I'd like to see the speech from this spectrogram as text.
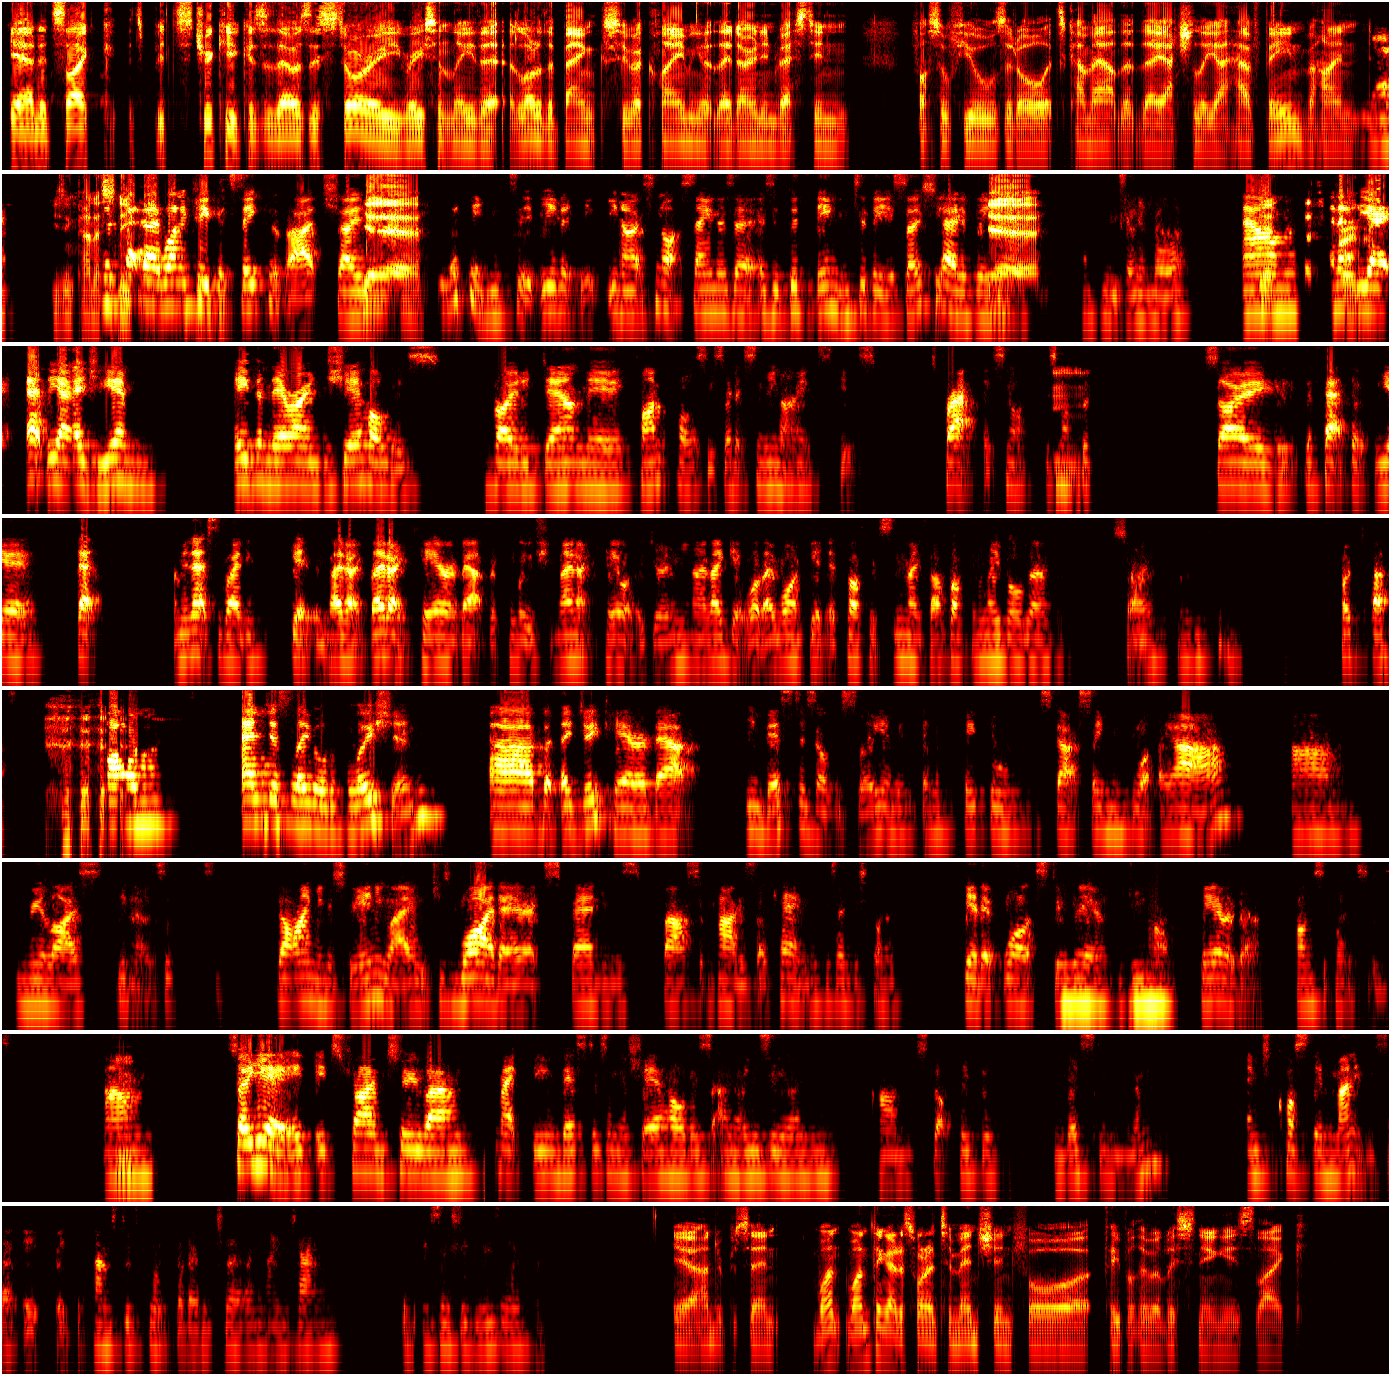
Yeah, and it's like it's it's tricky because there was this story recently that a lot of the banks who are claiming that they don't invest in fossil fuels at all, it's come out that they actually have been behind yeah. using kind of. Fact they want to keep it secret, right? So yeah. It's, you know, it's not seen as a as a good thing to be associated with yeah. companies anymore. Um, yeah, and at the at the AGM, even their own shareholders voted down their climate policy. So it's you know it's it's, it's crap. It's not it's mm. not good. So the fact that yeah I mean, that's the way to get them. They don't they don't care about the pollution. They don't care what they're doing. You know, they get what they want, get their profits, and they fuck off and leave all the sorry podcast um, and just leave all the pollution. Uh, but they do care about investors, obviously, and if, and if people start seeing what they are, um, and realise, you know, it's a, it's a dying industry anyway, which is why they're expanding as fast and hard as they can because they just want to get it while it's still there and do not care about consequences. Um, so yeah, it, it's trying to um, make the investors and the shareholders uneasy and um, stop people investing in them and to cost them money. So it, it becomes difficult for them to maintain the business as usual. Yeah, hundred percent. One one thing I just wanted to mention for people who are listening is like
